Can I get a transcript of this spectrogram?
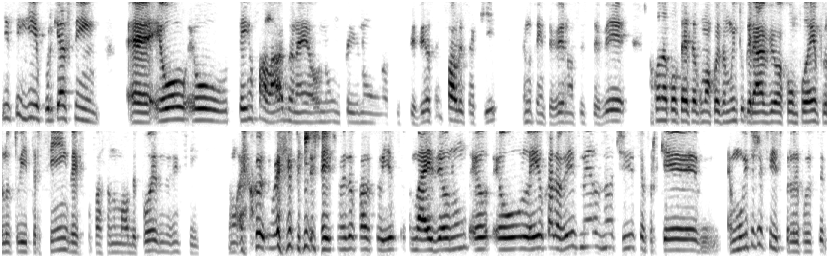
e seguir, porque assim, É, eu, eu tenho falado, né? Eu não tenho, não assisto TV, eu sempre falo isso aqui. Eu não tenho TV, não assisto TV. Quando acontece alguma coisa muito grave, eu acompanho pelo Twitter, sim, daí fico passando mal depois, mas enfim, não é coisa mais inteligente, mas eu faço isso. Mas eu não, eu, eu leio cada vez menos notícia, porque é muito difícil para depois você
